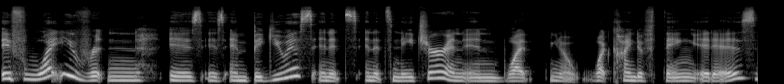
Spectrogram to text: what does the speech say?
if what you've written is is ambiguous in its in its nature and in what you know what kind of thing it is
